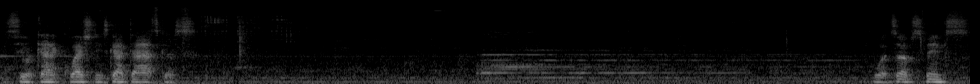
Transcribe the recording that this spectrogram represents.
Let's see what kind of question he's got to ask us. What's up, Sphinx?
